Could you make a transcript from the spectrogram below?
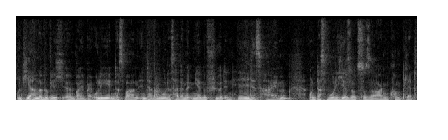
und hier haben wir wirklich äh, bei, bei Uli, das war ein Interview, das hat er mit mir geführt in Hildesheim. Und das wurde hier sozusagen komplett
